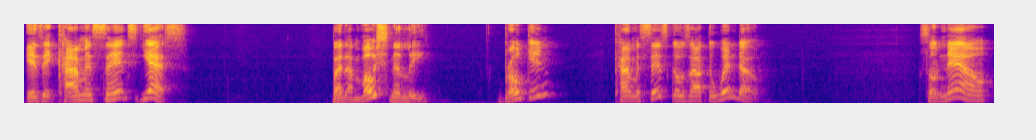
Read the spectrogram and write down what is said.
Is it common sense? Yes. But emotionally broken, common sense goes out the window. So now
